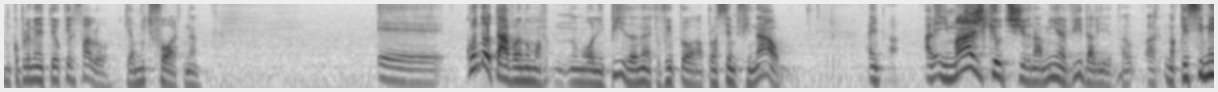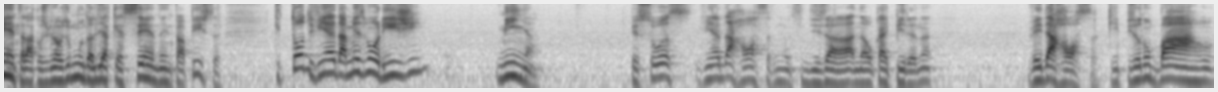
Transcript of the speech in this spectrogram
não complementei o que ele falou, que é muito forte, né? É, quando eu estava numa, numa Olimpíada, né? Que eu fui para uma semifinal, a, a imagem que eu tive na minha vida ali, no, no aquecimento, lá com os melhores do mundo ali aquecendo, indo para a pista, que todo vinha da mesma origem minha. Pessoas vinham da roça, como se diz na caipira, né? veio da roça, que pisou no barro,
